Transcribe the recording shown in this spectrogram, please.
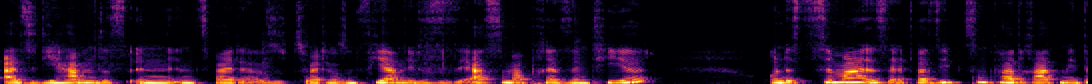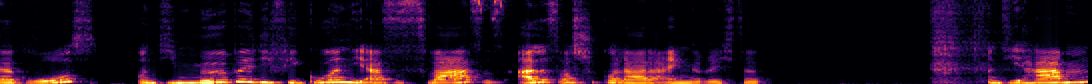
also die haben das in, in zweite, also 2004 haben die das das erste Mal präsentiert. Und das Zimmer ist etwa 17 Quadratmeter groß. Und die Möbel, die Figuren, die Accessoires, ist alles aus Schokolade eingerichtet. Und die haben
